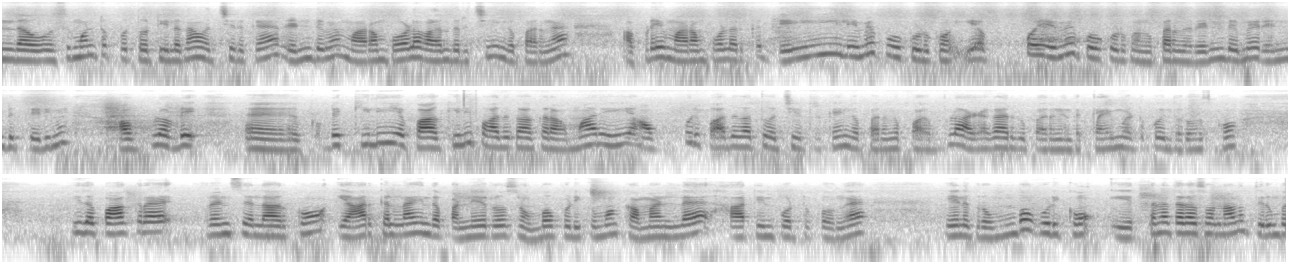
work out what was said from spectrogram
இந்த சிமெண்ட்டு தொட்டியில் தான் வச்சுருக்கேன். ரெண்டுமே மரம் போல் வளர்ந்துருச்சு. இங்கே பாருங்கள் அப்படியே மரம் போல் இருக்குது டெய்லியுமே பூ கொடுக்கும். எப்போயுமே பூ கொடுக்குங்க. பாருங்கள் ரெண்டுமே ரெண்டு செடியுமே அவ்வளோ அப்படியே அப்படியே கிளியை பா கிளி பாதுகாக்கிற மாதிரி அப்படி பாதுகாத்து வச்சுக்கிட்டு இருக்கேன். இங்கே பாருங்கள் அவ்வளோ அழகாக இருக்குது பாருங்கள் இந்த கிளைமேட்டுக்கும் இந்த ரோஸ்க்கும் இதை பார்க்குற ஃப்ரெண்ட்ஸ் எல்லாருக்கும் யாருக்கெல்லாம் இந்த பன்னீர் ரோஸ் ரொம்ப பிடிக்குமோ கமெண்டில் ஹார்ட்டின் போட்டுக்கோங்க. எனக்கு ரொம்ப பிடிக்கும். எத்தனை தடவை சொன்னாலும் திரும்ப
